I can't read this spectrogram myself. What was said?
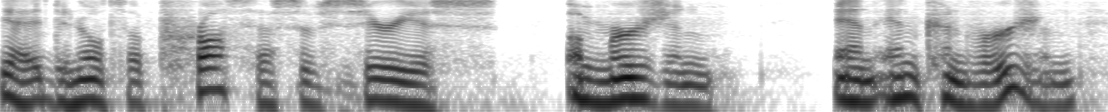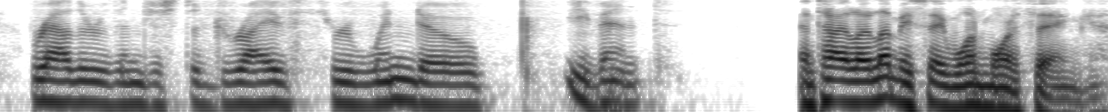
Yeah, it denotes a process of serious immersion and, and conversion rather than just a drive through window event. And Tyler, let me say one more thing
